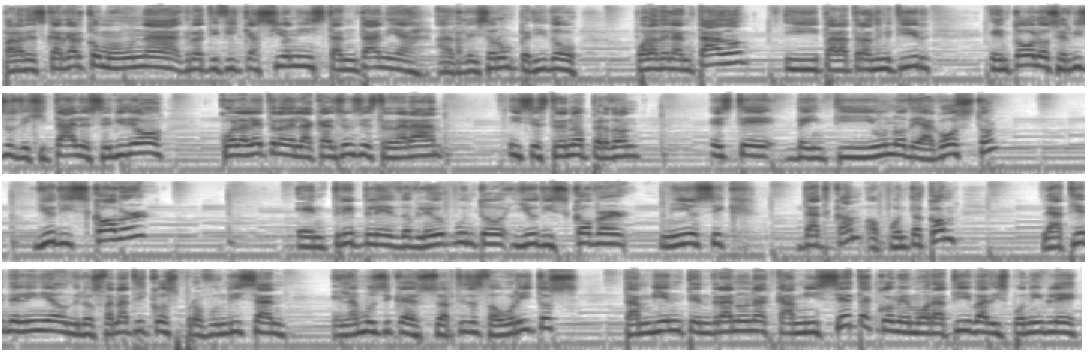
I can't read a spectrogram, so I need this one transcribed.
para descargar como una gratificación instantánea al realizar un pedido por adelantado y para transmitir en todos los servicios digitales. El video con la letra de la canción se estrenará y se estrenó, perdón, este 21 de agosto. You Discover en www.youdiscovermusic.com o .com, la tienda en línea donde los fanáticos profundizan en la música de sus artistas favoritos. También tendrán una camiseta conmemorativa disponible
